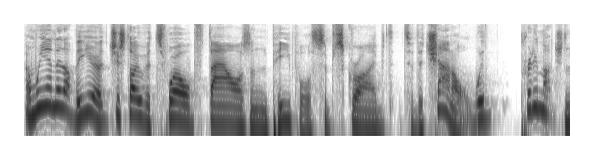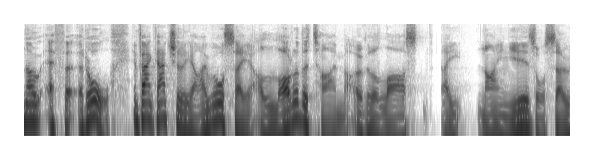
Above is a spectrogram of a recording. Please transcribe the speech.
And we ended up the year at just over 12,000 people subscribed to the channel with pretty much no effort at all. In fact, actually, I will say a lot of the time over the last eight, nine years or so,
